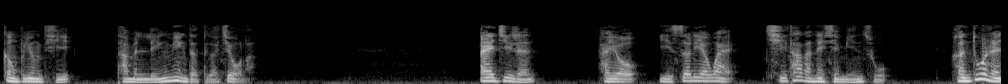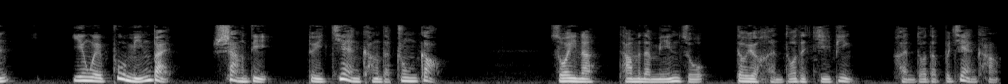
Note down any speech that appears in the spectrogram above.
更不用提他们灵命的得救了。”埃及人，还有以色列外其他的那些民族，很多人因为不明白上帝。对健康的忠告，所以呢，他们的民族都有很多的疾病，很多的不健康。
